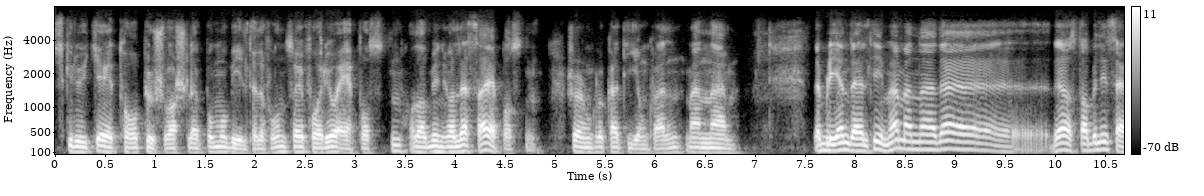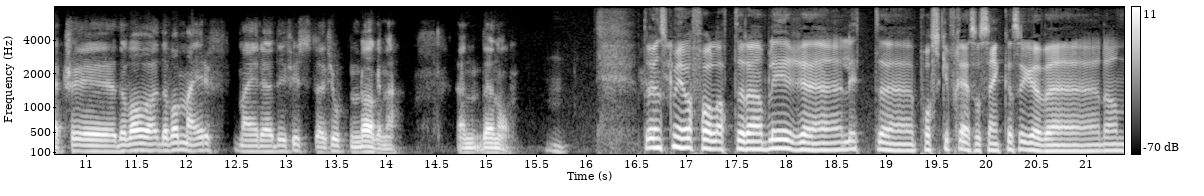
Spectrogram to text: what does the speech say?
skrur ikke jeg av push-varselet på mobiltelefonen, så jeg får jo e-posten. Og da begynner jeg å lese e-posten, selv om klokka er ti om kvelden. Men eh, det blir en del timer, men eh, det, det har stabilisert seg. Det var, det var mer, mer, de første 14 dagene enn det er nå. Mm. Da ønsker vi i hvert fall at det blir eh, litt uh, påskefred som senker seg over den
